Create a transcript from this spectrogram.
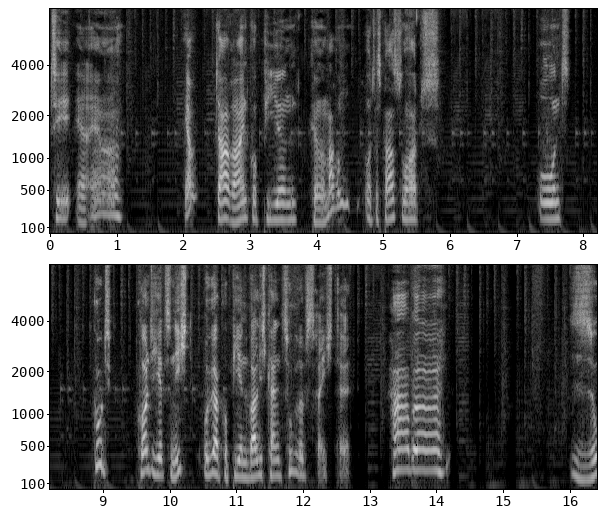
TRR. Ja, da rein kopieren können wir machen. Und das Passwort. Und gut, konnte ich jetzt nicht rüber kopieren, weil ich keine Zugriffsrechte habe. So.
